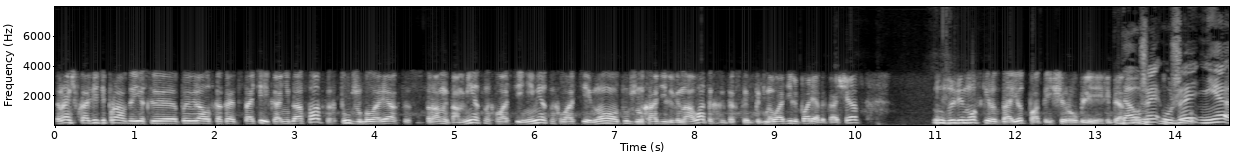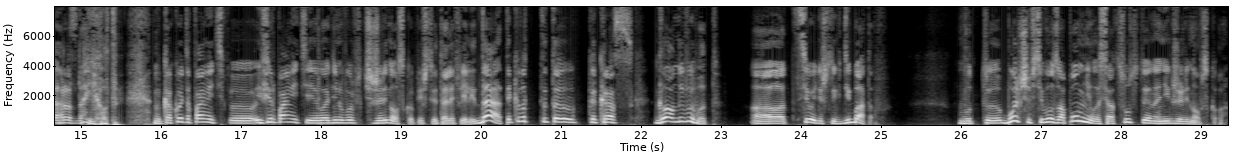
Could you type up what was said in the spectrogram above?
Раньше в газете «Правда», если появлялась какая-то статейка о недостатках, тут же была реакция со стороны там, местных властей, не местных властей, но тут же находили виноватых и, так сказать, наводили порядок. А сейчас ну, Жириновский раздает по тысяче рублей, ребята. Да, ну, уже, ну, уже не раздает. Какой-то память, э, эфир памяти Владимира Вольфовича Жириновского, пишет Виталий Фели. Да, так вот это как раз главный вывод от сегодняшних дебатов. Вот э, больше всего запомнилось отсутствие на них Жириновского.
